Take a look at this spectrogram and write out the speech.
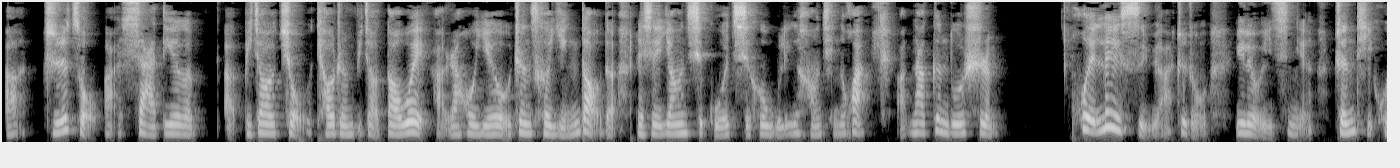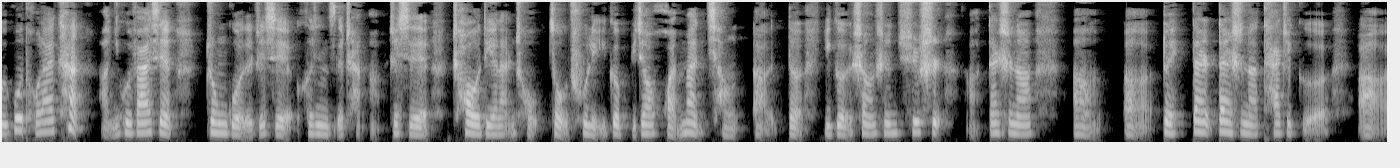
啊，只走啊下跌了啊比较久，调整比较到位啊，然后也有政策引导的那些央企、国企和五零行情的话啊，那更多是。会类似于啊这种一六一七年整体回过头来看啊，你会发现中国的这些核心资产啊，这些超跌蓝筹走出了一个比较缓慢强啊的一个上升趋势啊，但是呢，啊呃对，但但是呢，它这个啊。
